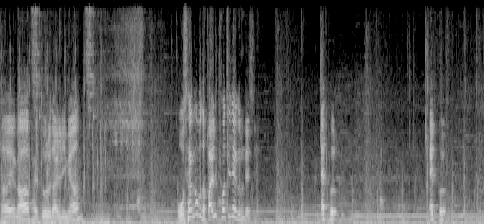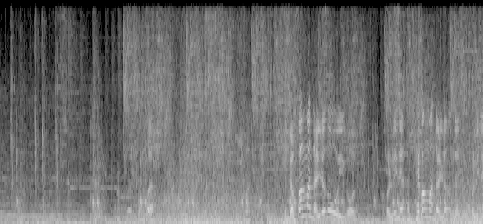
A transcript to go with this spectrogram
자 얘가 발도를 날리면 오 생각보다 빨리 터지네 근데. F. F. 뭐쏜 거야? 몇 방만 날려도 이거 걸리네? 한 세 방만 날렸는데도 걸리네?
